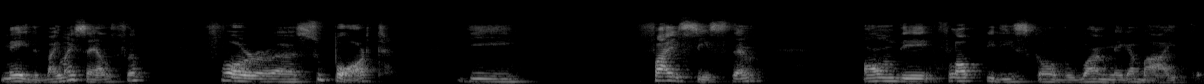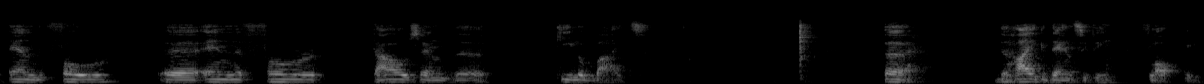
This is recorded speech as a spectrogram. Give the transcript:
made by myself for uh, support the file system on the floppy disk of one megabyte and four uh, and four thousand uh, kilobytes. Uh, the high density floppy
